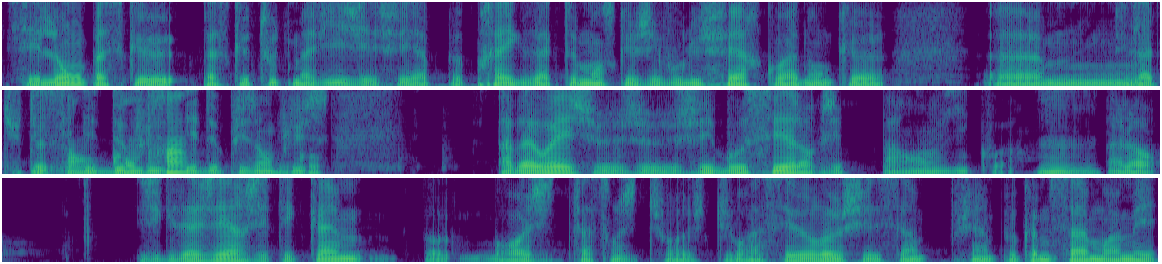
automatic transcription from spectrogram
C'est long parce que parce que toute ma vie, j'ai fait à peu près exactement ce que j'ai voulu faire, quoi. Donc là, tu te et- sens et de plus- contraint, et de plus en plus. Ah bah ouais, je, je, je vais bosser alors que j'ai pas envie, quoi. Hmm. Alors, j'exagère, j'étais quand même. euh, Bon, de toute façon, j'ai toujours- je suis toujours assez heureux, je suis, un, je suis un peu comme ça, moi, mais,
